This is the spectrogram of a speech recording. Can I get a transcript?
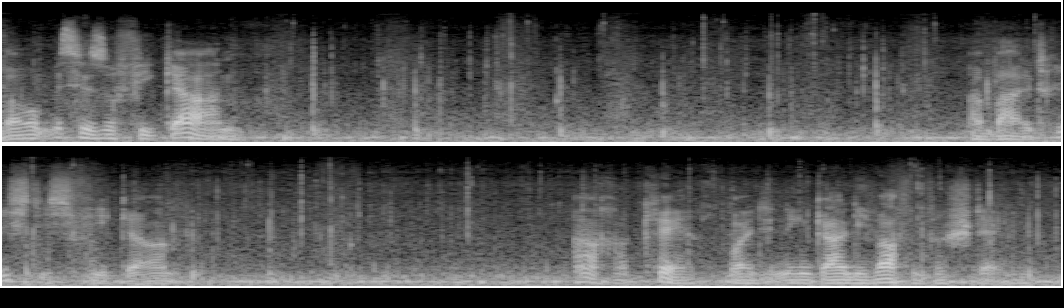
Warum ist hier so viel Garn? Aber halt richtig viel Garn. Ach, okay. Weil die in den Garn die Waffen verstecken.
